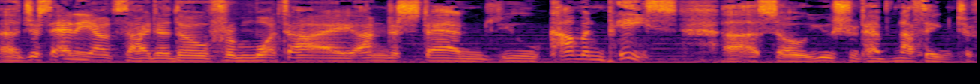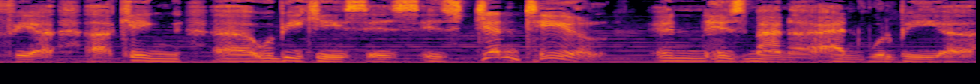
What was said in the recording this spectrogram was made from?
uh, just any outsider, though, from what I understand, you come in peace. Uh, so you should have nothing to fear. King uh, Wabikis is, is genteel in his manner and will be uh,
